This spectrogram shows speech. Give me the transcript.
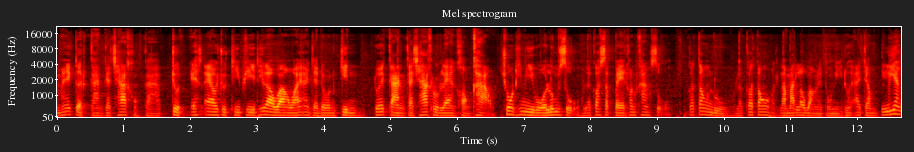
ำให้เกิดการกระชากของกราฟจุด SL จุด TP ที่เราวางไว้อาจจะโดนกินด้วยการกระชากรุนแรงของข่าว ช่วงที่มีโวลุ่มสูง แล้วก็สเปซค่อนข้างสูง ก็ต้องดูแล้วก็ต้องระมัดระวังในตรงนี้ด้วยอาจจะเลี่ยง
